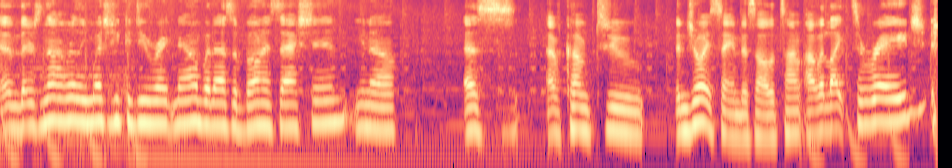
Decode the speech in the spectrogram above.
and there's not really much he can do right now, but as a bonus action, you know, as I've come to enjoy saying this all the time, I would like to rage.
